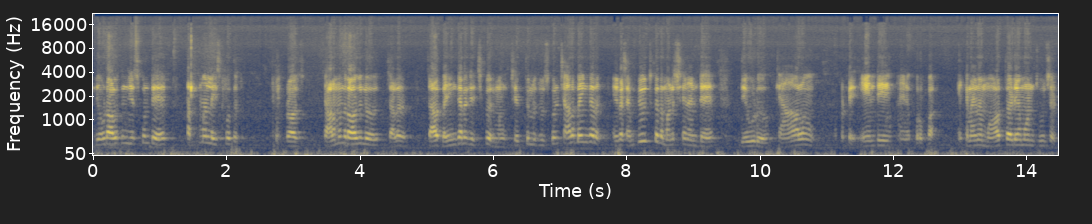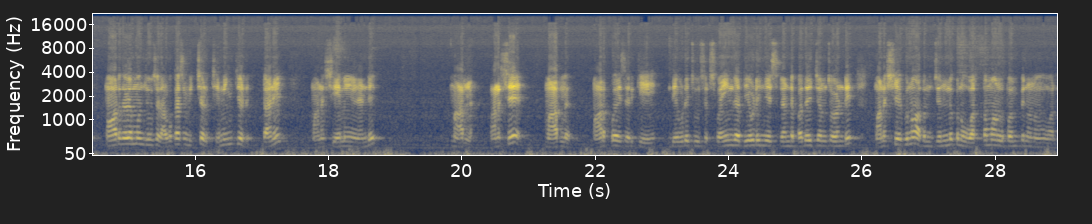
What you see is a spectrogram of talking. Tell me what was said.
దేవుడు ఆలోచన చేసుకుంటే తప్పమని లేచిపోతాడు రాజు చాలా మంది రాజులు చాలా చాలా భయంకరంగా చచ్చిపోయారు. మన చరిత్రలో చూసుకొని చాలా భయంకరం. ఇలా చంపేయచ్చు కదా మనిషి అని అంటే దేవుడు కేవలం ఒకటే. ఏంటి? ఆయన కృప. ఎక్కడైనా మారుతాడేమో అని చూశాడు. మారుతాడేమో అని చూశాడు. అవకాశం ఇచ్చాడు. క్షమించాడు. కానీ మనసు మారలే. మనసే మారలేదు మారిపోయేసరికి దేవుడే చూశాడు. స్వయంగా దేవుడు ఏం చేశాడంటే పదే చూడండి. మనషేకును అతని జనులకును వర్తమానాలు పంపినను వాళ్ళ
